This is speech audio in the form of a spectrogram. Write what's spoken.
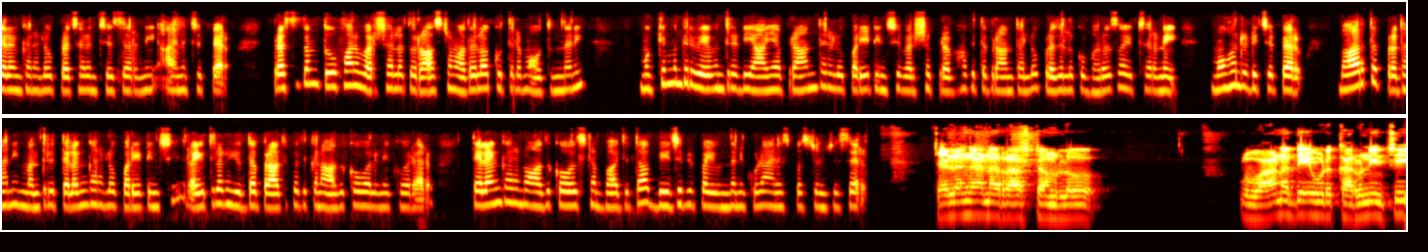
తెలంగాణలో ప్రచారం చేశారని ఆయన చెప్పారు. ప్రస్తుతం తుఫాను వర్షాలతో రాష్ట్రం అదలాకుతలం అవుతుందని ముఖ్యమంత్రి రేవంత్ రెడ్డి ఆయా ప్రాంతాలలో పర్యటించి వర్ష ప్రభావిత ప్రాంతాల్లో ప్రజలకు భరోసా ఇచ్చారని మోహన్ రెడ్డి చెప్పారు. భారత ప్రధాని మంత్రి తెలంగాణలో పర్యటించి రైతులను యుద్ధ ప్రాతిపదికన ఆదుకోవాలని కోరారు. తెలంగాణను ఆదుకోవాల్సిన బాధ్యత బీజేపీపై ఉందని కూడా ఆయన స్పష్టం చేశారు. తెలంగాణ రాష్ట్రంలో వానదేవుడు కరుణించి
